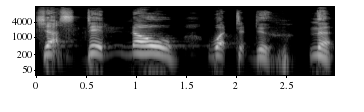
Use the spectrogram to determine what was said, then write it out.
Just didn't know what to do.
